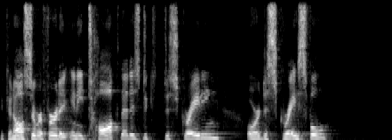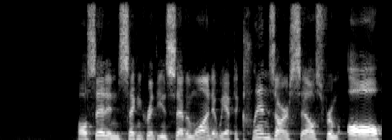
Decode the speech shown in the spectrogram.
It can also refer to any talk that is disgrading or disgraceful. Paul said in 2 Corinthians 7 1 that we have to cleanse ourselves from all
